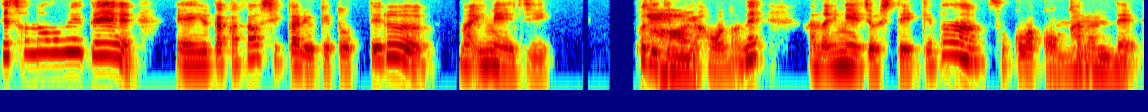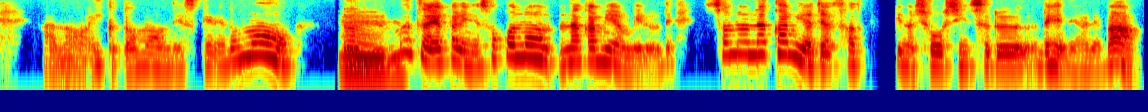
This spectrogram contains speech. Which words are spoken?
で、その上で、えー豊かさをしっかり受け取ってる、まあ、イメージ、ポジティブな方のね、あの、イメージをしていけば、そこはこう、叶って、あの、いくと思うんですけれども、ううん、ん。まずはやっぱりね、そこの中身を見る。で、その中身をじゃあさっきの昇進する例であれば、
